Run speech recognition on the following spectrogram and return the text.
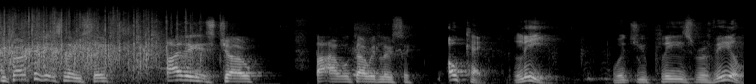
you both think it's Lucy. I think it's Joe, but I will go with Lucy. OK, Lee, would you please reveal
